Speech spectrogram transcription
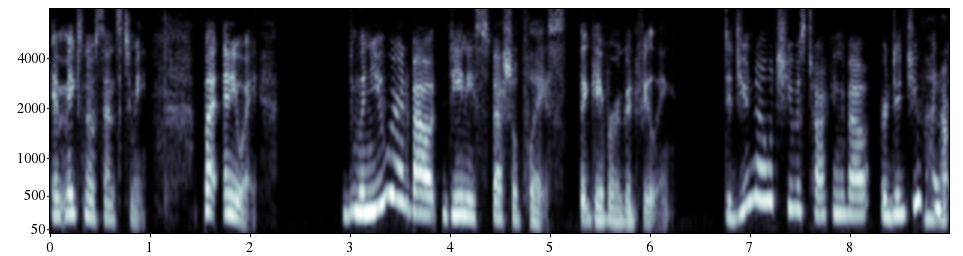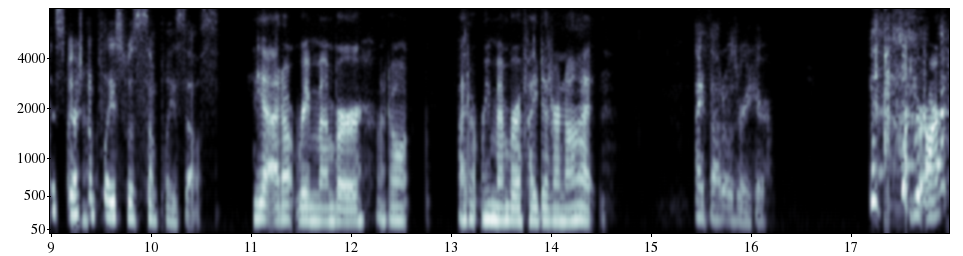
It makes no sense to me. But anyway, when you read about Deenie's special place that gave her a good feeling, did you know what she was talking about, or did you think the special place was someplace else? Yeah, I don't remember. I don't. I don't remember if I did or not. I thought it was right here. Your armpit?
